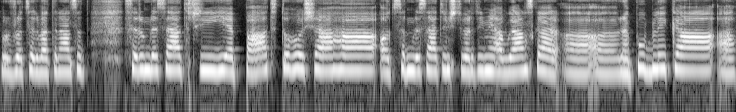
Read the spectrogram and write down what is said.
v roce 1973 je pád toho šáha, od 74. je Afgánská uh, republika a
